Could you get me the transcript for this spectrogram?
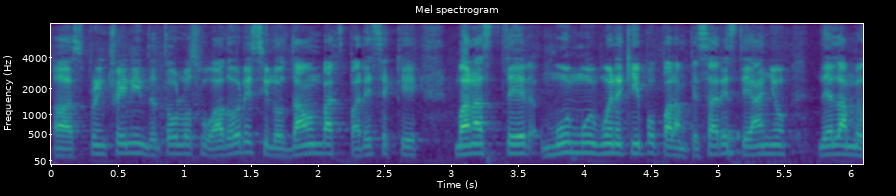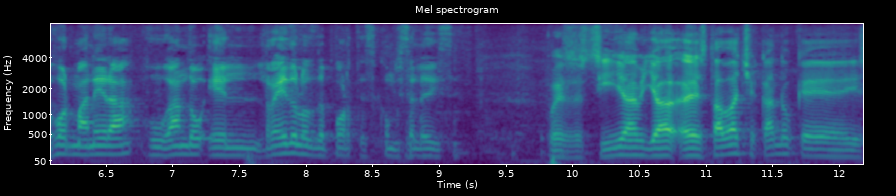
ah, spring training de todos los jugadores. Y los downbacks parece que van a ser muy, muy buen equipo para empezar este año de la mejor manera, jugando el rey de los deportes, como se le dice. Pues sí, ya, ya estaba checando que,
